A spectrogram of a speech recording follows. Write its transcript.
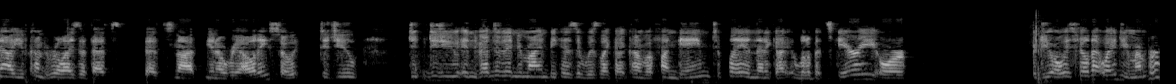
now you've come to realize that that's that's not you know reality. So did you did, did you invent it in your mind because it was like a kind of a fun game to play and then it got a little bit scary or did you always feel that way? Do you remember?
